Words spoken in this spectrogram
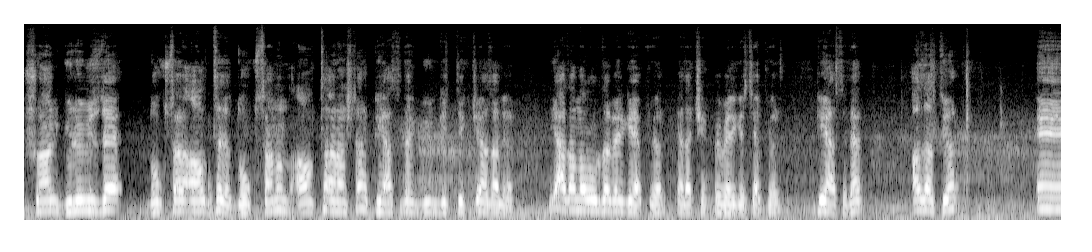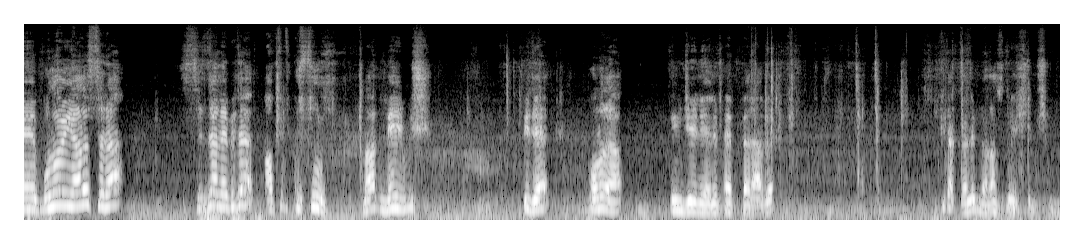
Şu an günümüzde 96, 90'ın altı araçlar piyasada gün gittikçe azalıyor. Ya adamlar orada belge yapıyor ya da çekme belgesi yapıyor. Piyasadan azaltıyor. Ee, bunun yanı sıra sizlerle bir de hafif kusur lan neymiş? Bir de onu da inceleyelim hep beraber. Bir dakika elimde nasıl değiştirmişim?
